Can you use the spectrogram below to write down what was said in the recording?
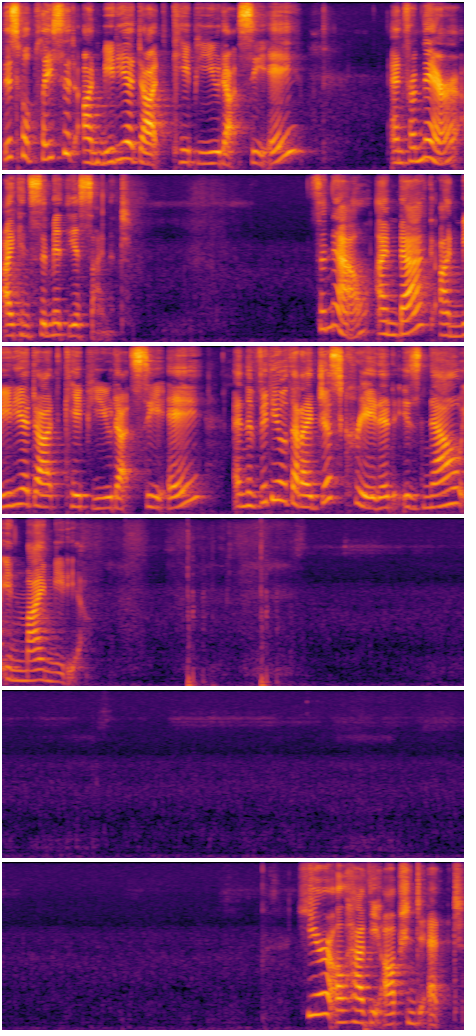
This will place it on media.kpu.ca, and from there, I can submit the assignment. So now I'm back on media.kpu.ca and the video that I just created is now in my media. Here I'll have the option to edit.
